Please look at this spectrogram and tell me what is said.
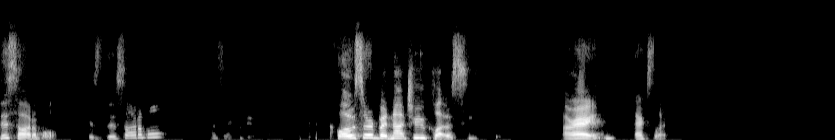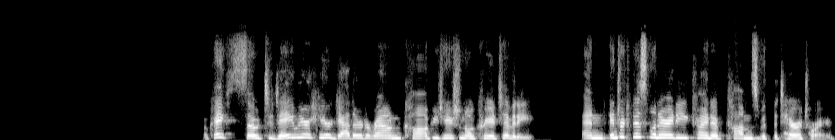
This audible. Is this audible? Closer, but not too close. All right, excellent. Okay, so today we are here gathered around computational creativity. And interdisciplinarity kind of comes with the territory.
